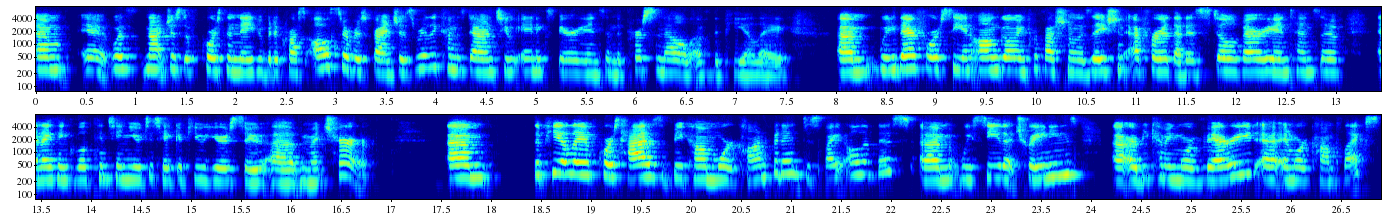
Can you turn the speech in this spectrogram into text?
um, it was not just, of course, the Navy, but across all service branches, really comes down to inexperience and the personnel of the PLA. Um, we therefore see an ongoing professionalization effort that is still very intensive and I think will continue to take a few years to uh, mature. Um, the PLA, of course, has become more confident despite all of this. Um, we see that trainings uh, are becoming more varied uh, and more complex.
